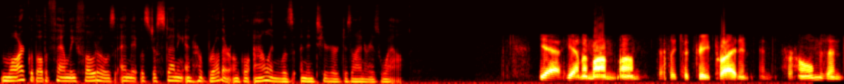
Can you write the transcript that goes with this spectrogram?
mark with all the family photos and it was just stunning and her brother uncle alan was an interior designer as well yeah, yeah. My mom um, definitely took great pride in, in her homes and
